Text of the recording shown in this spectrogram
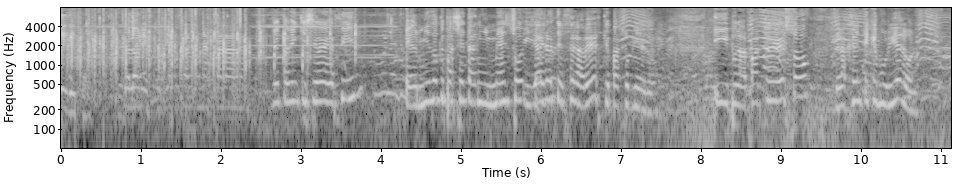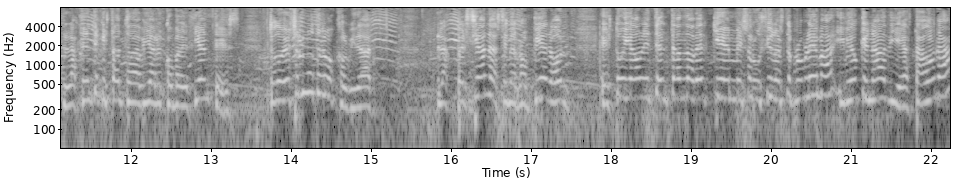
fatídico. Dolores, ¿quieres algunas palabras? Yo también quisiera decir el miedo que pasé tan inmenso y ya es la tercera vez que paso miedo. Y por aparte de eso, la gente que murieron, la gente que están todavía convalecientes, todo eso no tenemos que olvidar. Las persianas se me rompieron, estoy ahora intentando a ver quién me soluciona este problema y veo que nadie hasta ahora,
